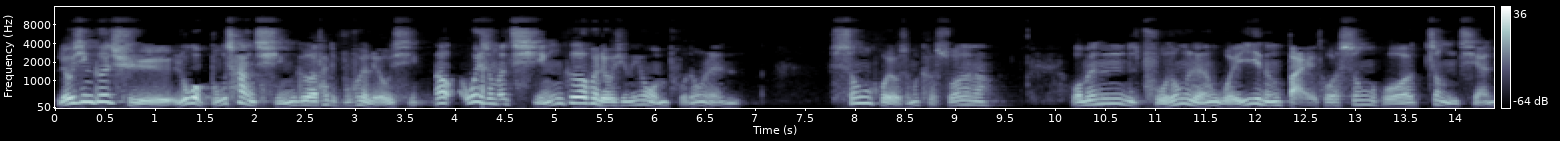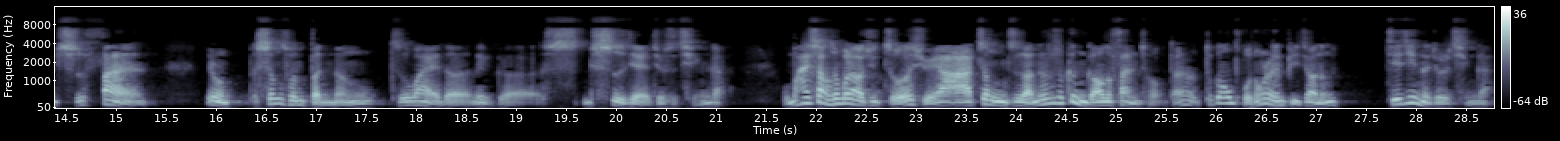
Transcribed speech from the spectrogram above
流行歌曲如果不唱情歌，它就不会流行。那为什么情歌会流行呢？因为我们普通人生活有什么可说的呢？我们普通人唯一能摆脱生活、挣钱、吃饭那种生存本能之外的那个世世界，就是情感。我们还上升不了去哲学啊、政治啊，那都是更高的范畴。但是，都跟我们普通人比较能接近的，就是情感。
